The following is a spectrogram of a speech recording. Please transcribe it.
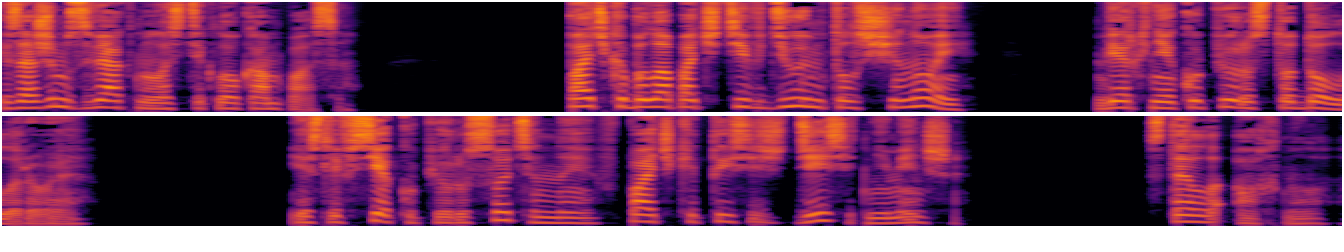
и зажим звякнуло стекло компаса. Пачка была почти в дюйм толщиной, верхняя купюра стодолларовая. Если все купюры сотенные, в пачке тысяч десять, не меньше. Стелла ахнула.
